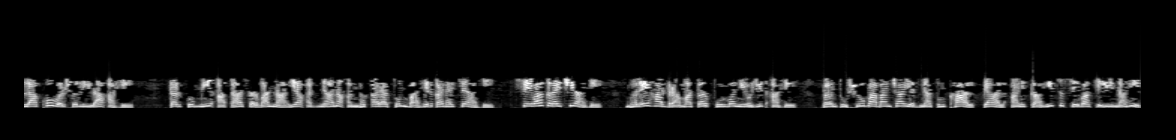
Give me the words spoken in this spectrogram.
लाखो वर्ष लिहिला आहे. तर तुम्ही आता सर्वांना या अज्ञान अंधकारातून बाहेर काढायचे आहे. सेवा करायची आहे. भले हा ड्रामा तर पूर्वनियोजित आहे परंतु शिवबाबांच्या यज्ञातून खाल प्याल आणि काहीच सेवा केली नाही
